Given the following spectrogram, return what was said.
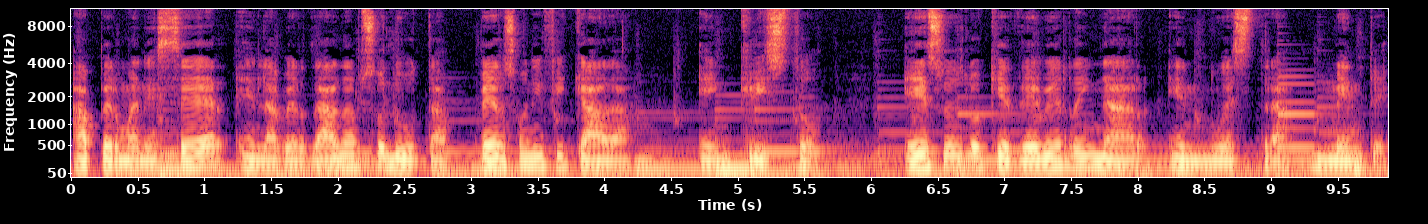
a permanecer en la verdad absoluta personificada en Cristo. Eso es lo que debe reinar en nuestra mente.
